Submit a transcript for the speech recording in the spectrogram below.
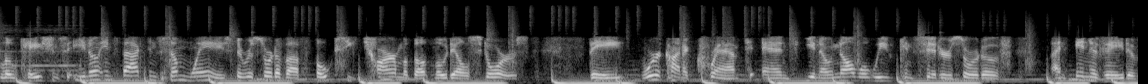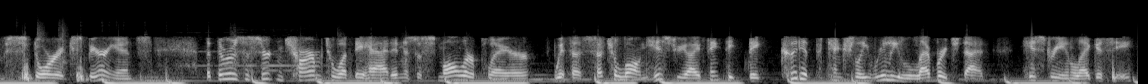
locations. You know, in fact, in some ways, there was sort of a folksy charm about Modell stores. They were kind of cramped and, you know, not what we consider sort of an innovative store experience. But there was a certain charm to what they had, and as a smaller player with a, such a long history, I think they, they could have potentially really leveraged that history and legacy,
